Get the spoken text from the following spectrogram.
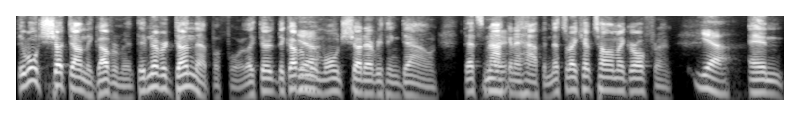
they won't shut down the government. They've never done that before. Like the government won't shut everything down. That's not Right. gonna happen. That's what I kept telling my girlfriend. Yeah. And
